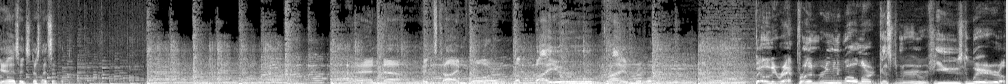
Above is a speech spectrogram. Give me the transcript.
Yes, it's just that simple. It's time for the Bayou Crime Report. Felony rap for unruly Walmart customer refused to wear a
